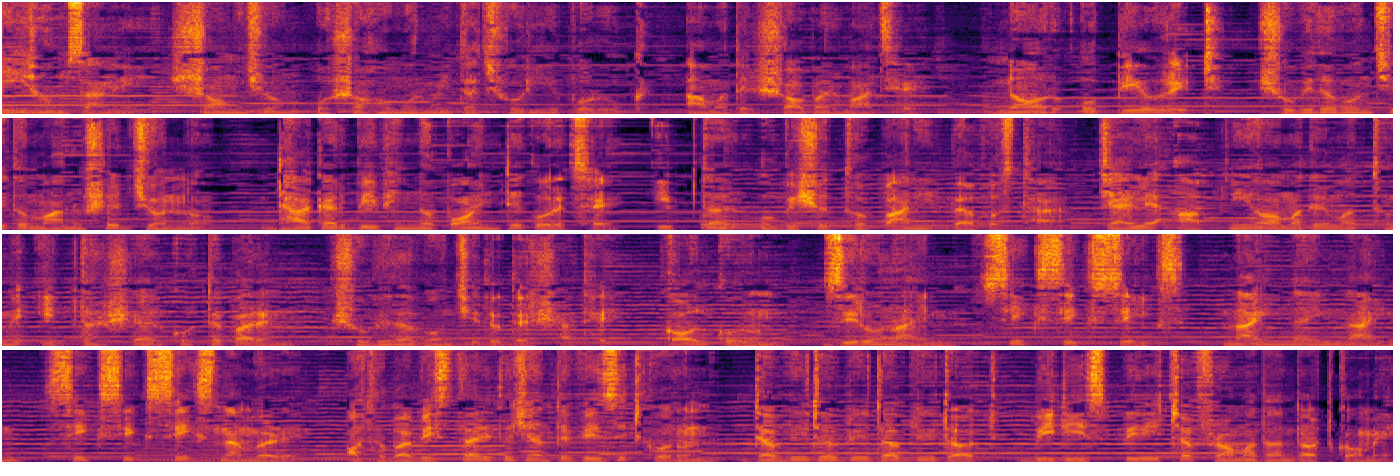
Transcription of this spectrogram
এই রমজানে সংযম ও সহমর্মিতা ছড়িয়ে পড়ুক আমাদের সবার মাঝে নর ও পিওরিট সুবিধাবঞ্চিত মানুষের জন্য ঢাকার বিভিন্ন পয়েন্টে করেছে ইফতার ও বিশুদ্ধ পানির ব্যবস্থা। চাইলে আপনিও আমাদের মাধ্যমে ইফতার শেয়ার করতে পারেন সুবিধাবঞ্চিতদের সাথে। কল করুন zero nine six six six nine nine nine six six six নম্বরে অথবা বিস্তারিত জানতে ভিজিট করুন W W W dot BD spirit of Ramadan dot কমে।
